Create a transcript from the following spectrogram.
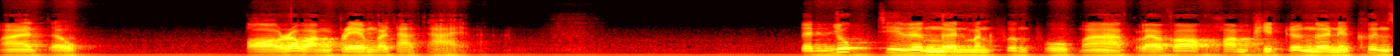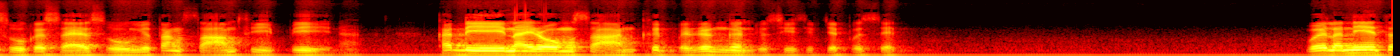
มาจะต่อระหว่างเปรมกับชาติชายนะเป็นยุคที่เรื่องเงินมันเฟื่องฟูมาก แล้วก็ความผิดเรื่องเงินเนี่ยขึ้นสู่กระแสสูงอยู่ตั้งสามสี่ปีนะคดีในโรงศาลขึ้นเป็นเรื่องเงินอยู่สี่สิบเจ็ดเปอร์เซ็นเวลานี้แส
